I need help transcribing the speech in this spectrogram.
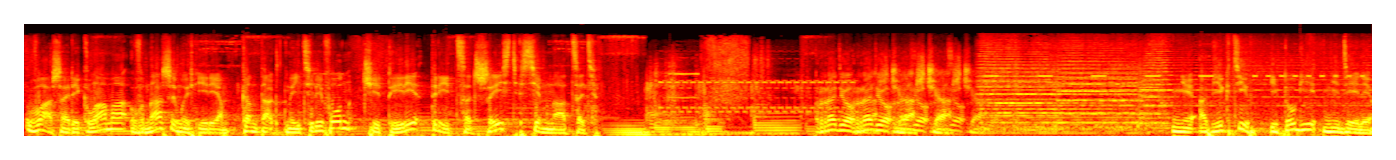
Ваша реклама в нашем эфире. Контактный телефон 4 36 17. Радио, радио, наш час. Не объектив. Итоги недели.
